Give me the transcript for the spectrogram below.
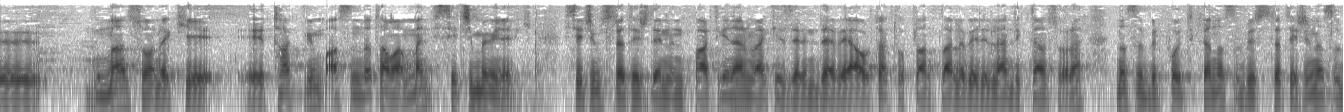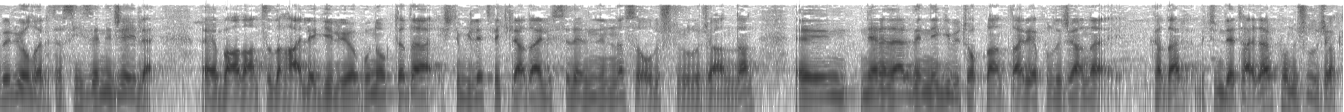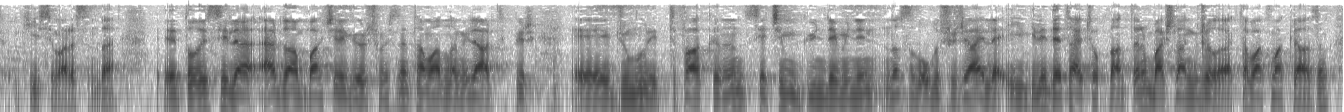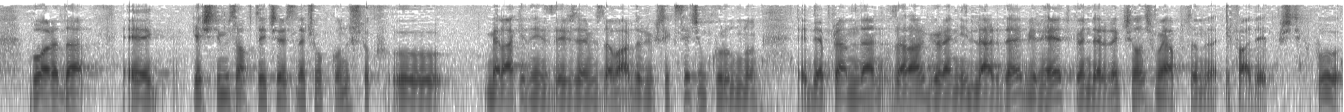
bundan sonraki e, takvim aslında tamamen seçime yönelik. Seçim stratejilerinin parti genel merkezlerinde veya ortak toplantılarla belirlendikten sonra nasıl bir politika, nasıl bir strateji, nasıl bir yol haritası izleneceğiyle e, bağlantılı hale geliyor. Bu noktada işte milletvekili aday listelerinin nasıl oluşturulacağından, e, nerelerde ne gibi toplantılar yapılacağına kadar bütün detaylar konuşulacak iki isim arasında. E, dolayısıyla Erdoğan Bahçeli görüşmesinde tam anlamıyla artık bir e, Cumhur İttifakı'nın seçim gündeminin nasıl oluşacağıyla ilgili detay toplantıların başlangıcı olarak da bakmak lazım. Bu arada e, geçtiğimiz hafta içerisinde çok konuştuk. Merak eden izleyicilerimiz de vardır. Yüksek Seçim Kurulu'nun depremden zarar gören illerde bir heyet göndererek çalışma yaptığını ifade etmiştik. Bu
